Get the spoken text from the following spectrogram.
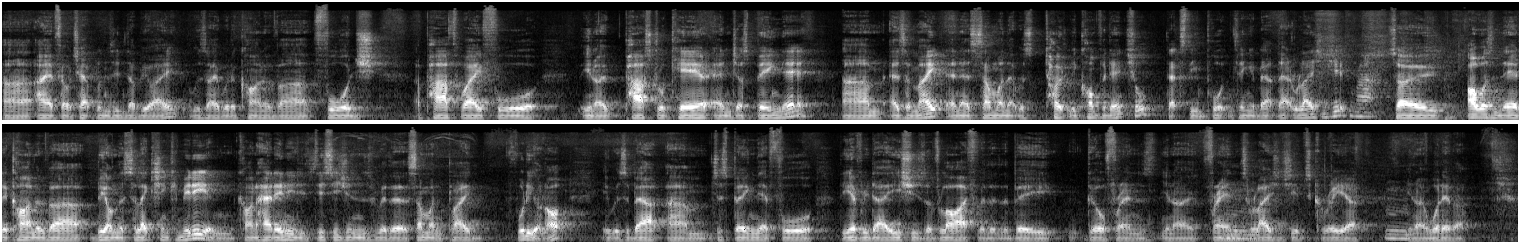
uh, AFL chaplains in WA, was able to kind of uh, forge a pathway for, you know, pastoral care and just being there. Um, as a mate and as someone that was totally confidential, that's the important thing about that relationship. Right. So I wasn't there to kind of uh, be on the selection committee and kind of had any decisions whether someone played footy or not. It was about um, just being there for the everyday issues of life, whether they be girlfriends, you know, friends, Mm. relationships, career, you know, whatever.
